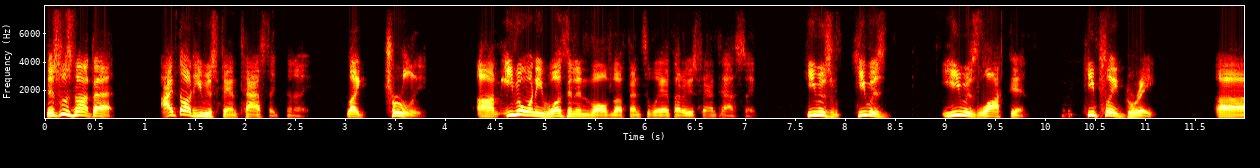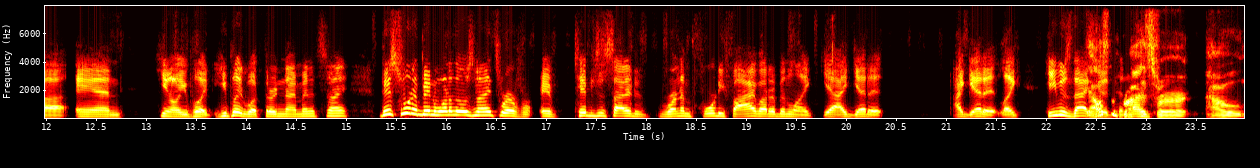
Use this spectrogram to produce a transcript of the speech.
This was not that. I thought he was fantastic tonight. Like truly. Um, even when he wasn't involved offensively, I thought he was fantastic. He was he was he was locked in. He played great. Uh, and you know, he played he played what 39 minutes tonight. This would have been one of those nights where if, if Thibs decided to run him 45, I'd have been like, yeah, I get it. I get it. Like he was that Yeah, I was good. tonight. surprised for how.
